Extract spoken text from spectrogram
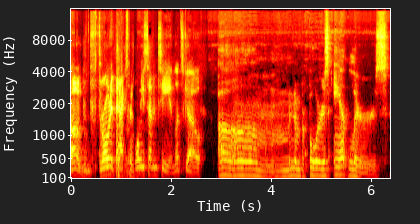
Oh, throwing it back to 2017. Let's go. Um, number four is Antlers.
